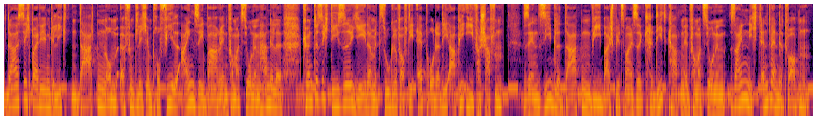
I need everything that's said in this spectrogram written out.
Da es sich bei den geleakten Daten um öffentlich im Profil einsehbare Informationen handele, könnte sich diese jeder mit Zugriff auf die App oder die API verschaffen. Sensible Daten wie beispielsweise Kreditkarteninformationen seien nicht entwendet worden.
